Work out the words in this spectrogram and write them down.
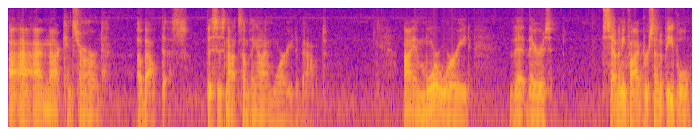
I, I'm not concerned about this. This is not something I'm worried about. I am more worried that there's 75% of people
